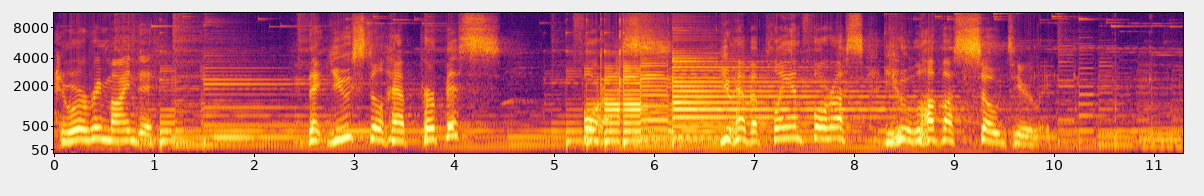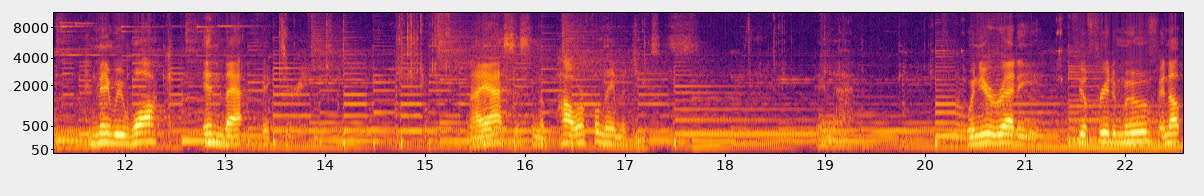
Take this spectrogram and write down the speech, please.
And we're reminded that you still have purpose for us. You have a plan for us. You love us so dearly. And may we walk in that victory. And I ask this in the powerful name of Jesus. Amen. When you're ready, feel free to move. And up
